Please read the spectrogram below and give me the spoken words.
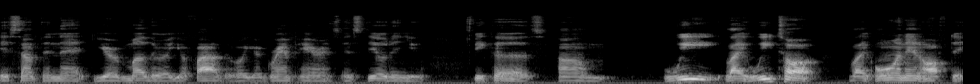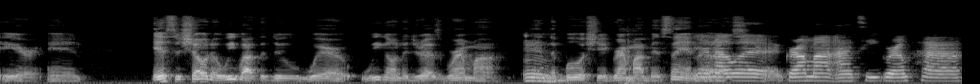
it's something that your mother or your father or your grandparents instilled in you, because um we like we talk like on and off the air and it's a show that we about to do where we gonna address grandma and the mm. bullshit grandma been saying you know us. what, grandma, auntie, grandpa,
